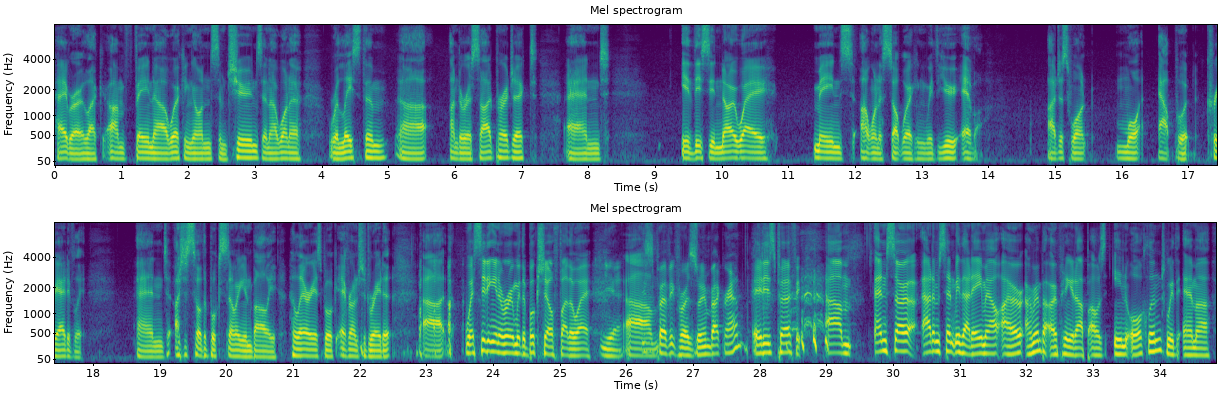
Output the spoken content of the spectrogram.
hey bro like i've been uh, working on some tunes and i want to release them uh, under a side project and this in no way means i want to stop working with you ever i just want more output creatively and I just saw the book Snowing in Bali. Hilarious book. Everyone should read it. Uh, we're sitting in a room with a bookshelf, by the way. Yeah. this Um, is perfect for a Zoom background. it is perfect. um, and so Adam sent me that email. I, I remember opening it up. I was in Auckland with Emma,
